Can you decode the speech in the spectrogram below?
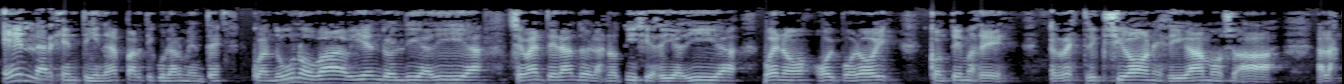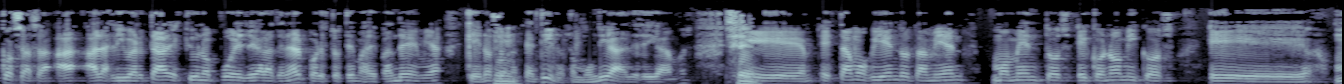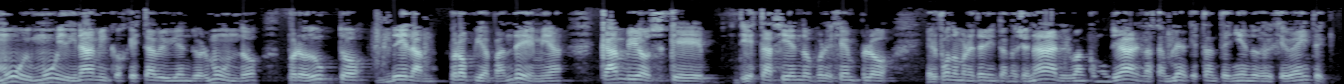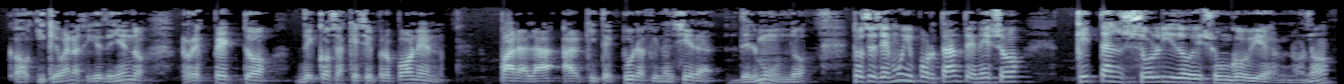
en la Argentina, particularmente, cuando uno va viendo el día a día, se va enterando de las noticias día a día, bueno, hoy por hoy, con temas de restricciones, digamos, a, a las cosas, a, a- las libertades que uno puede llegar a tener por estos temas de pandemia, que no son Mm. argentinos, son mundiales, digamos. Sí. Eh, estamos viendo también momentos económicos eh, muy, muy dinámicos que está viviendo el mundo, producto de la propia pandemia, cambios que está haciendo, por ejemplo, el Fondo Monetario Internacional, el Banco Mundial, en la asamblea que están teniendo del G20 o- y que van a seguir teniendo respecto de cosas que se proponen para la arquitectura financiera del mundo. Entonces es muy importante en eso qué tan sólido es un gobierno, ¿no?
